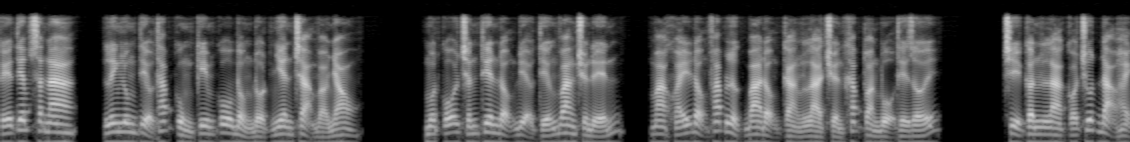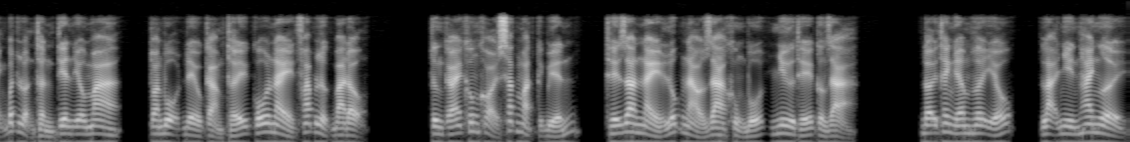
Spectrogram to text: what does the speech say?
Kế tiếp sát na, linh lung tiểu tháp cùng kim cô đồng đột nhiên chạm vào nhau. Một cỗ chấn thiên động địa tiếng vang truyền đến, mà khuấy động pháp lực ba động càng là truyền khắp toàn bộ thế giới. Chỉ cần là có chút đạo hạnh bất luận thần tiên yêu ma, toàn bộ đều cảm thấy cỗ này pháp lực ba động. Từng cái không khỏi sắc mặt kỳ biến, thế gian này lúc nào ra khủng bố như thế cường giả. Đợi thanh âm hơi yếu, lại nhìn hai người,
